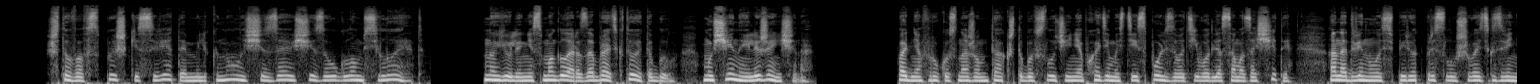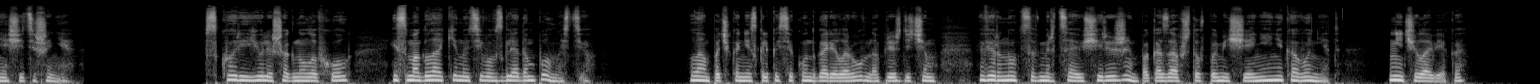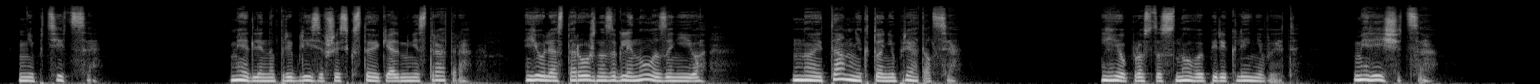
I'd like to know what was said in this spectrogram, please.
что во вспышке света мелькнул исчезающий за углом силуэт. Но Юля не смогла разобрать, кто это был, мужчина или женщина. Подняв руку с ножом так, чтобы в случае необходимости использовать его для самозащиты, она двинулась вперед, прислушиваясь к звенящей тишине. Вскоре Юля шагнула в холл и смогла окинуть его взглядом полностью. Лампочка несколько секунд горела ровно, прежде чем вернуться в мерцающий режим, показав, что в помещении никого нет. Ни человека, ни птицы. Медленно приблизившись к стойке администратора, Юля осторожно заглянула за нее но и там никто не прятался. Ее просто снова переклинивает, мерещится.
